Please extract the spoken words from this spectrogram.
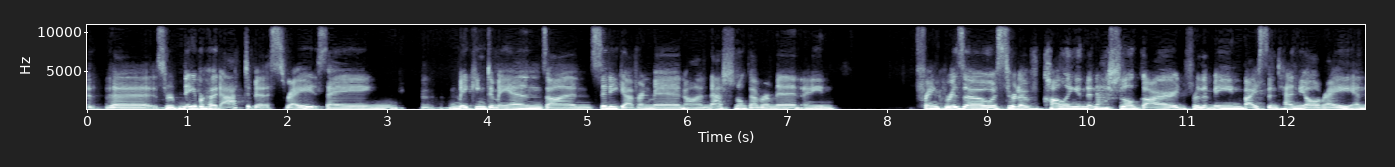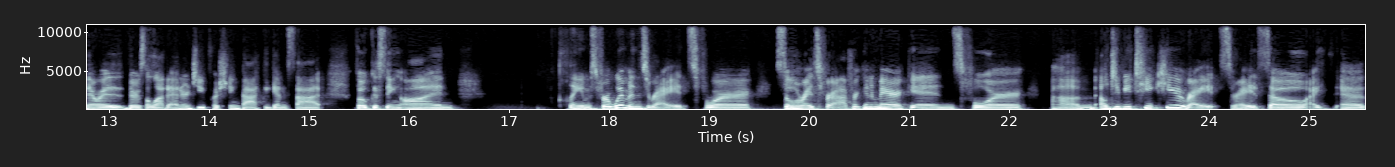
the sort of neighborhood activists, right? Saying, making demands on city government, on national government. I mean, Frank Rizzo was sort of calling in the National Guard for the Maine bicentennial, right? And there was there's a lot of energy pushing back against that, focusing on claims for women's rights, for civil rights for African Americans, for um, LGBTQ rights, right? So I, uh,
